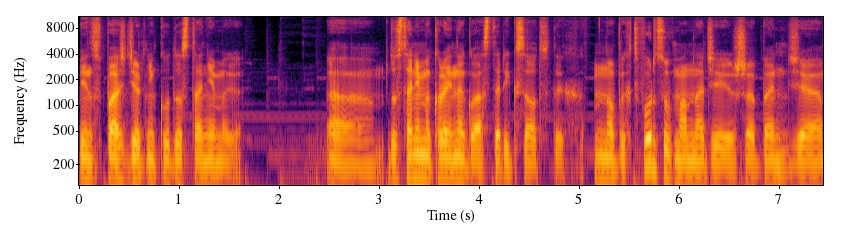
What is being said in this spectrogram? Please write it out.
więc w październiku dostaniemy e, dostaniemy kolejnego Asterixa od tych nowych twórców. Mam nadzieję, że będzie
